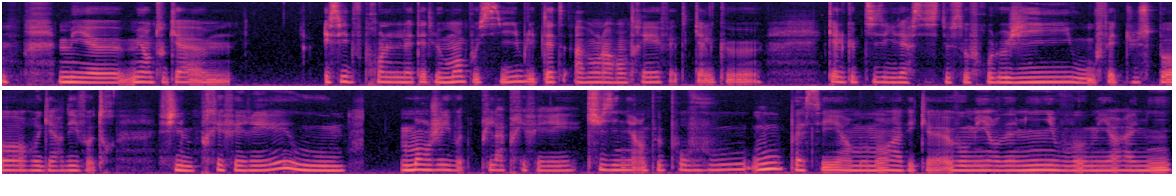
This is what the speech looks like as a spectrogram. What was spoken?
mais, mais en tout cas, essayez de vous prendre la tête le moins possible et peut-être avant la rentrée, faites quelques, quelques petits exercices de sophrologie ou faites du sport, regardez votre film préféré ou mangez votre plat préféré, cuisinez un peu pour vous ou passez un moment avec euh, vos meilleurs amis vos meilleurs amis,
